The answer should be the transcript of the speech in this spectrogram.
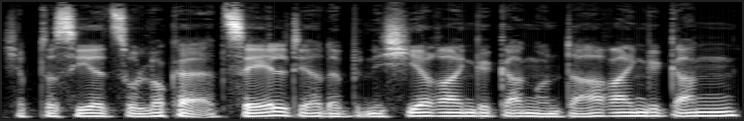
Ich habe das hier jetzt so locker erzählt, ja, da bin ich hier reingegangen und da reingegangen.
